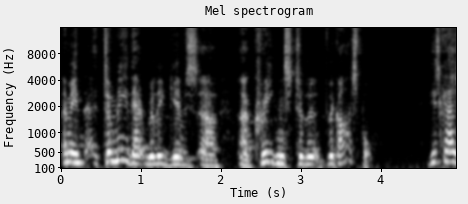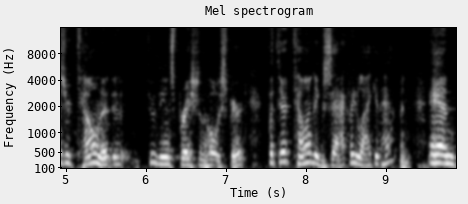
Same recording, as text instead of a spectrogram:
I mean, to me, that really gives uh, uh, credence to the, the gospel. These guys are telling it uh, through the inspiration of the Holy Spirit, but they're telling it exactly like it happened. And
